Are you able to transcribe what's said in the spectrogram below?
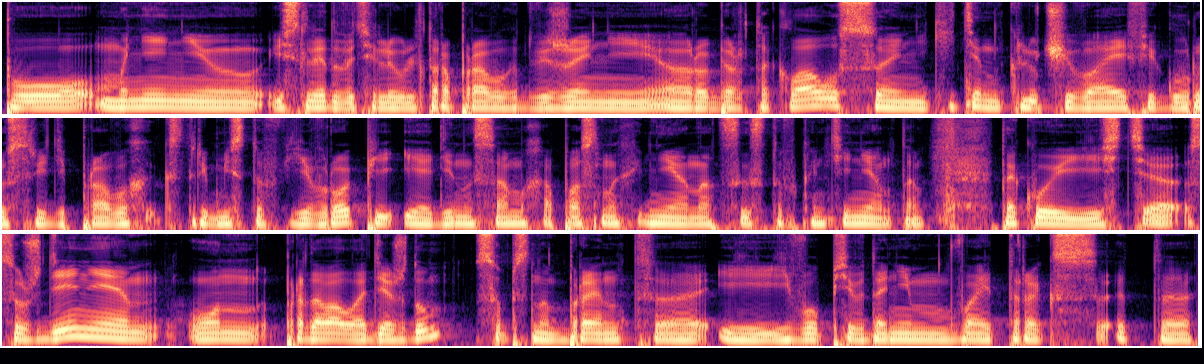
По мнению исследователя ультраправых движений Роберта Клауса, Никитин – ключевая фигура среди правых экстремистов в Европе и один из самых опасных неонацистов континента. Такое есть э, суждение. Он продавал одежду. Собственно, бренд э, и его псевдоним White Rex — это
